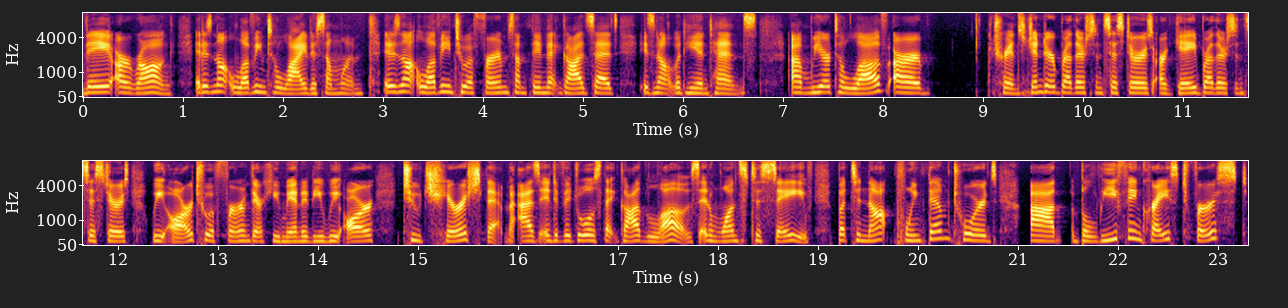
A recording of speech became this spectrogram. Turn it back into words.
They are wrong. It is not loving to lie to someone. It is not loving to affirm something that God says is not what He intends. Um, we are to love our transgender brothers and sisters, our gay brothers and sisters. We are to affirm their humanity. We are to cherish them as individuals that God loves and wants to save, but to not point them towards uh, belief in Christ first,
